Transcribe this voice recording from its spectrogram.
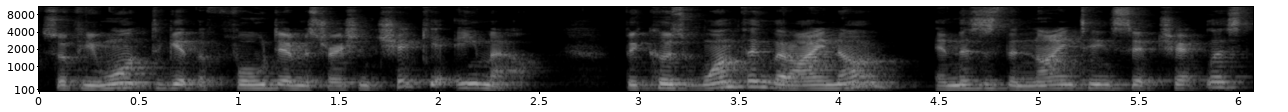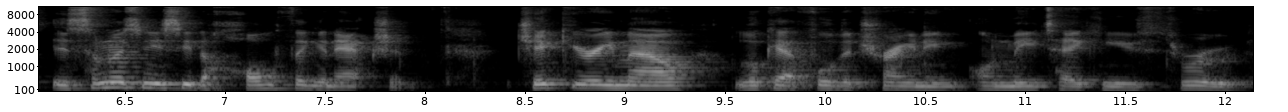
So if you want to get the full demonstration, check your email. Because one thing that I know, and this is the 19 step checklist, is sometimes you need to see the whole thing in action. Check your email, look out for the training on me taking you through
